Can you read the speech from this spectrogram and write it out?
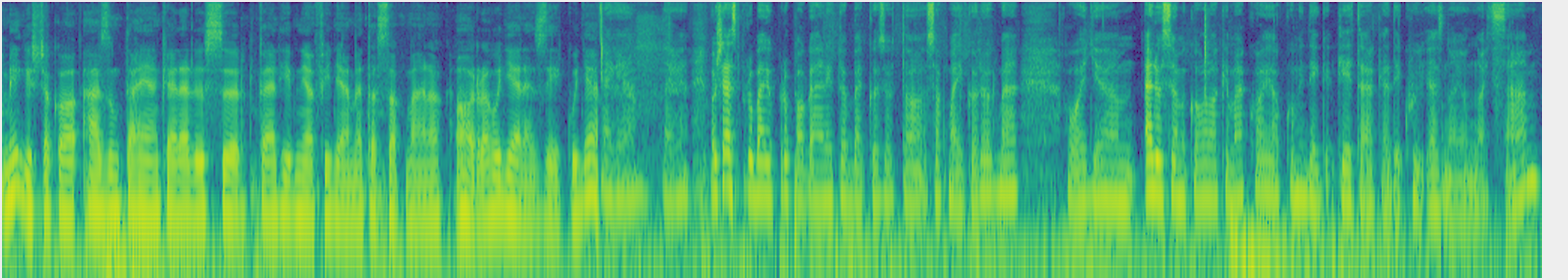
Mégiscsak a házunk táján kell először felhívni a figyelmet a szakmának arra, hogy jelezzék, ugye? Igen, igen. Most ezt próbáljuk propagálni többek között a szakmai körökben, hogy először, amikor valaki meghallja, akkor mindig kételkedik, hogy ez nagyon nagy szám,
